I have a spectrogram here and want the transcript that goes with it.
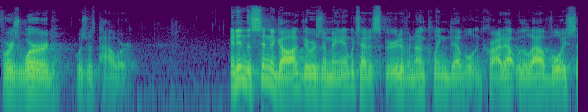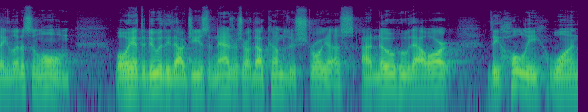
for his word was with power. And in the synagogue there was a man which had a spirit of an unclean devil and cried out with a loud voice, saying, Let us alone. What we have to do with thee, thou Jesus of Nazareth, art thou come to destroy us? I know who thou art, the Holy One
